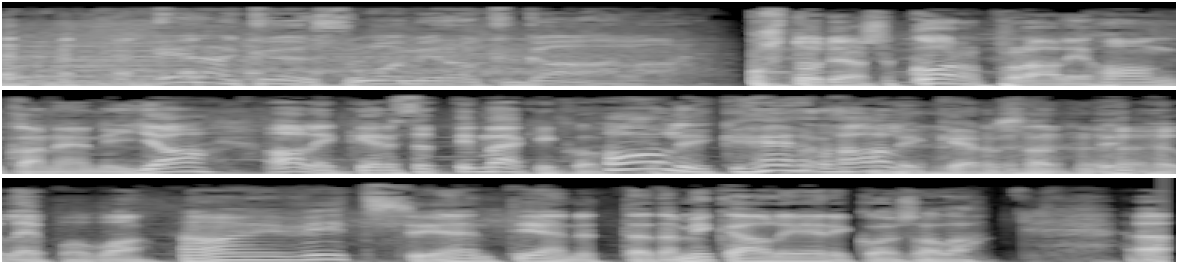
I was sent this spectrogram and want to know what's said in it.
Eläköön Suomi Rock Gaala. Studiossa Korporaali Honkanen ja... Alikersantti Mäkiko. Ali, herra Alikersatti. Lepo vaan. Ai vitsi, en tiennyt tätä. Mikä oli erikoisala? Äh,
